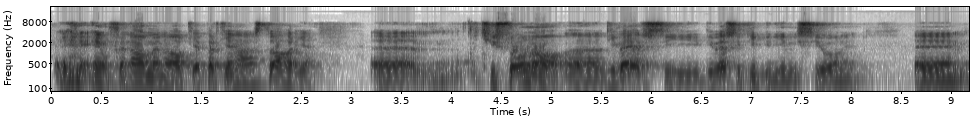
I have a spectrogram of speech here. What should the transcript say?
è, è un fenomeno che appartiene alla storia. Eh, ci sono eh, diversi, diversi, tipi di emissione. Eh,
